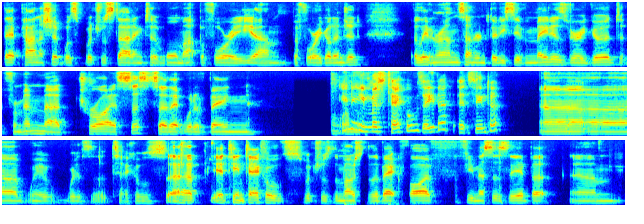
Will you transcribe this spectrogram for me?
that partnership was which was starting to warm up before he um, before he got injured. 11 runs, 137 meters, very good from him. Uh, try assist, so that would have been. Any missed tackles either at centre? Uh, where where's the tackles? Uh, yeah, ten tackles, which was the most of the back five. A few misses there, but um,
